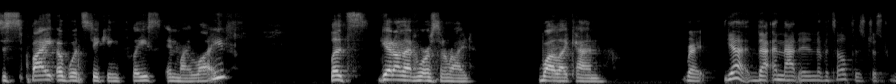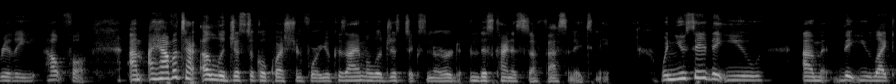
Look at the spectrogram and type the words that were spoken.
despite of what's taking place in my life. Let's get on that horse and ride while I can. Right. Yeah. That and that in and of itself is just really helpful. Um, I have a, te- a logistical question for you because I'm a logistics nerd and this kind of stuff fascinates me. When you say that you um, that you like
